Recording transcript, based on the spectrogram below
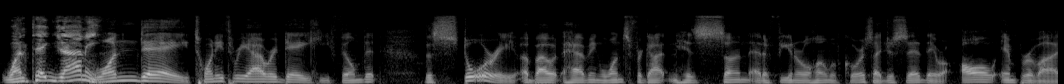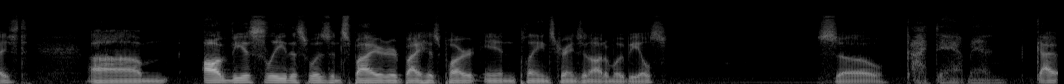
One take, Johnny. One day, twenty three hour day. He filmed it. The story about having once forgotten his son at a funeral home. Of course, I just said they were all improvised. Um, obviously, this was inspired by his part in Planes, Trains, and Automobiles. So, goddamn, man, guy,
